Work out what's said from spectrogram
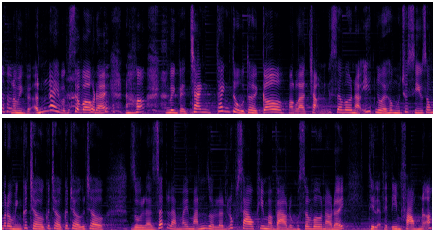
là mình phải ấn ngay vào cái server đấy. Đó mình phải tranh tranh thủ thời cơ hoặc là chọn những cái server nào ít người hơn một chút xíu xong bắt đầu mình cứ chờ cứ chờ cứ chờ cứ chờ. Rồi là rất là may mắn rồi là lúc sau khi mà vào được một server nào đấy thì lại phải tìm phòng nữa.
